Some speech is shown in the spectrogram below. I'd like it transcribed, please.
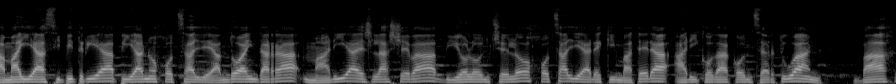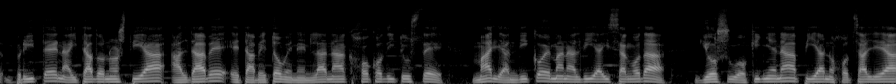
Amaia Zipitria piano jotzaile andoa indarra, Maria Eslaseba biolontxelo jotzailearekin batera hariko da kontzertuan. Bach, Briten, Aita Donostia, Aldabe eta Beethovenen lanak joko dituzte, maila handiko emanaldia izango da, Josu Okinena piano jotzailea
